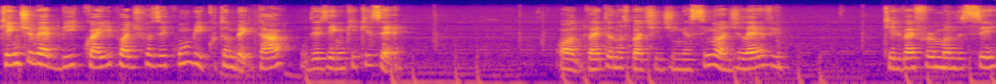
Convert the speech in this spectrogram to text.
Quem tiver bico aí, pode fazer com bico também, tá? O desenho que quiser. Ó, vai dando as batidinhas assim, ó, de leve, que ele vai formando esse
